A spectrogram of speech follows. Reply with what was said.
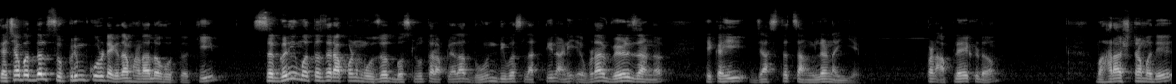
त्याच्याबद्दल सुप्रीम कोर्ट एकदा म्हणालं होतं की सगळी मतं जर आपण मोजत बसलो तर आपल्याला दोन दिवस लागतील आणि एवढा वेळ जाणं हे काही जास्त चांगलं नाही आहे पण आपल्या इकडं महाराष्ट्रामध्ये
